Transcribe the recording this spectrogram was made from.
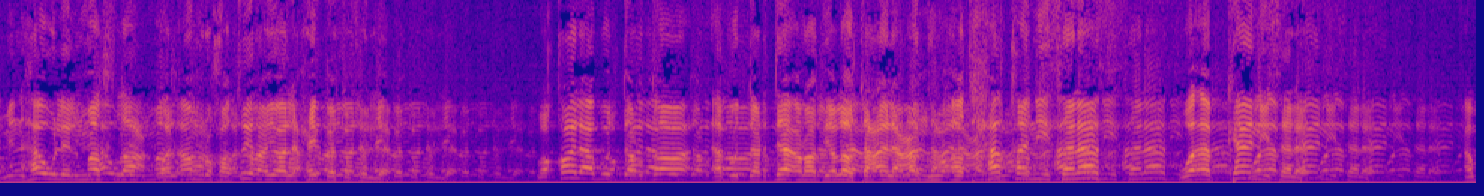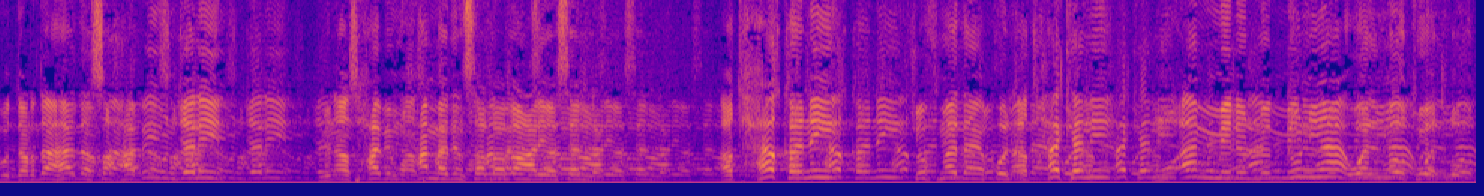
من هول المطلع. والأمر خطير أيها الأحبة في الله. وقال أبو الدرداء, أبو الدرداء رضي الله تعالى عنه أضحكني ثلاث وأبكاني ثلاث. أبو الدرداء هذا صحابي جليل من أصحاب محمد صلى الله عليه وسلم. أضحكني. شوف ماذا يقول. أضحكني. مؤمل للدنيا والموت يطلب.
